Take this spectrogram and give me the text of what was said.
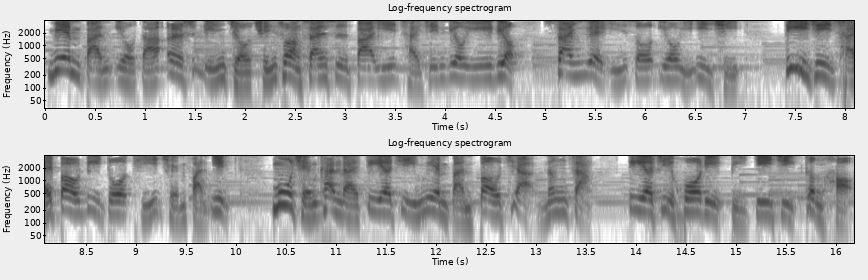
面板有达二四零九，群创三四八一，彩晶六一六，三月营收优于预期，第一季财报利多提前反应，目前看来第二季面板报价能涨，第二季获利比第一季更好。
